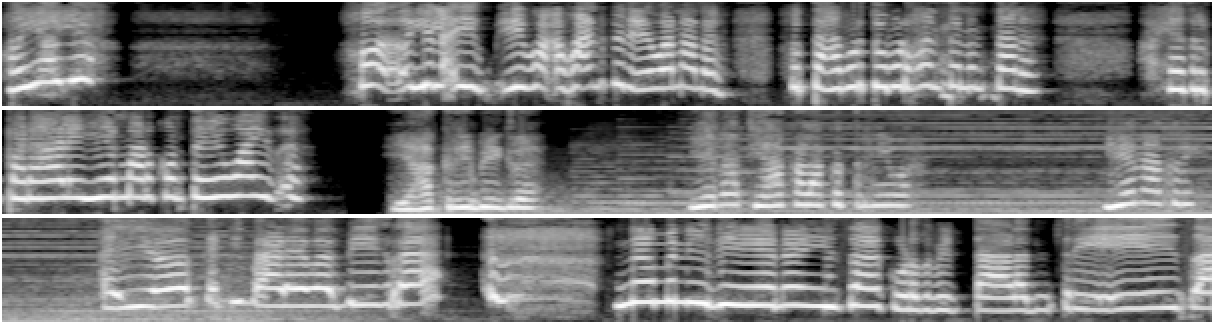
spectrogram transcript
ಅಯ್ಯೋ ಅಯ್ಯೋ. ಇಲ್ಲ ಈಗ ಹೊಂಡ್ತೀನಿ ಇವ ನಾನು. ತಾಬಿಡ್ ತಬಿಡ್ ಹೊಂಡ್ತೀನಿ ಅಂತ ನಾನು ಪಡಾಳಿ ಏನ್ ಮಾಡ್ಕೊಂತ ಇವ ಇದು? ಯಾಕ್ರಿ ಬೀಗ್ರ? ಏನಾತ್ ಯಾಕೆ ಅಳಾಕತ್ರಿ ನೀವು? ಏನಾತ್ರಿ? ಅಯ್ಯೋ ಕತಿ ಬಾಳೆವ ಬೀಗ್ರ. ಕುಡ್ದು ಬಿಟ್ಟಾಳಂತ್ರಿ ಈಸಾ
